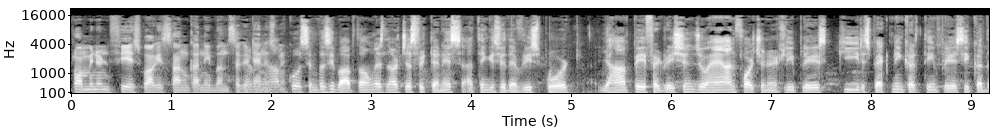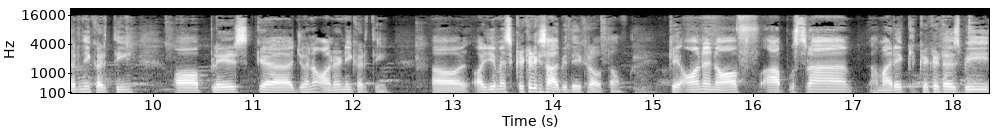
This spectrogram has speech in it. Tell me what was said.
پرومیننٹ فیس پاکستان کا نہیں بن سکے ٹینس میں آپ کو سمپل سی بات بتاؤں گا is not just with tennis I think is with every sport یہاں پہ فیڈریشن جو ہیں انفارچونیٹلی پلیئرس کی رسپیکٹ نہیں کرتی پلیئرس کی قدر نہیں کرتی اور پلیئرس کا جو ہے نا آنر نہیں کرتی اور یہ میں کرکٹ کے ساتھ بھی دیکھ رہا ہوتا ہوں کہ آن اینڈ آف آپ اس طرح ہمارے کرکٹرز بھی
